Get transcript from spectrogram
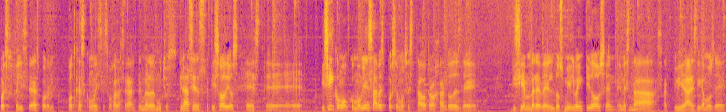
pues felicidades por el podcast, como dices, ojalá sea el primero de muchos Gracias. episodios. Este, y sí, como, como bien sabes, pues hemos estado trabajando desde diciembre del 2022 en, en estas actividades, digamos, de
